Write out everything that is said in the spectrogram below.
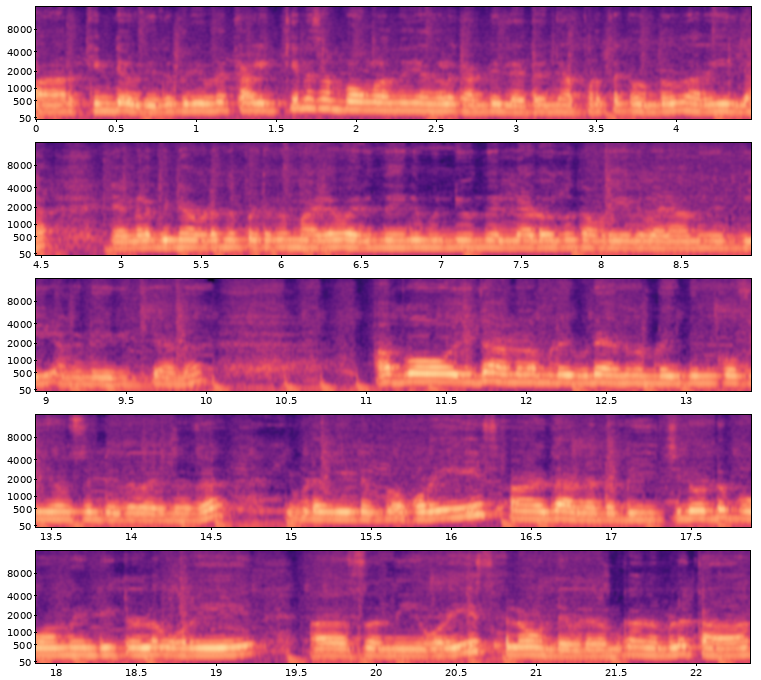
പാർക്കിന്റെ ഒരു ഇത്. പിന്നെ ഇവിടെ കളിക്കുന്ന സംഭവങ്ങളൊന്നും ഞങ്ങൾ കണ്ടില്ല കേട്ടോ. ഇനി അപ്പുറത്തൊക്കെ ഉണ്ടോ എന്ന് അറിയില്ല. ഞങ്ങൾ പിന്നെ അവിടെ നിന്ന് പെട്ടെന്ന് മഴ വരുന്നതിന് മുന്നേ ഒന്ന് എല്ലായിടവും ഒന്ന് കവർ ചെയ്ത് വരാമെന്ന് കരുതി അങ്ങനെ ഇരിക്കുകയാണ്. അപ്പോൾ ഇതാണ് നമ്മുടെ ഇവിടെയാണ് നമ്മുടെ ഇന്ത്യൻ കോഫി ഹൗസിന്റെ ഇത് വരുന്നത്. ഇവിടെ വീട് കുറേ ഇതാണ് കേട്ടോ. ബീച്ചിലോട്ട് പോകാൻ വേണ്ടിയിട്ടുള്ള കുറേ കുറേ സ്ഥലമുണ്ട് ഇവിടെ. നമുക്ക് നമ്മൾ കാർ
